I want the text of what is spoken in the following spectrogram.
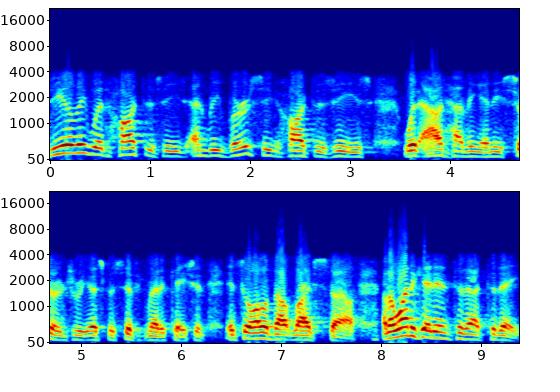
dealing with heart disease and reversing heart disease without having any surgery or specific medication. It's all about lifestyle. And I want to get into that today.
